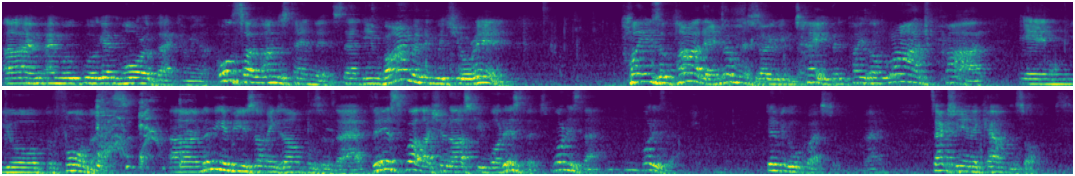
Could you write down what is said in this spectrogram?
uh, and, and we'll, we'll get more of that coming up. Also, understand this that the environment in which you're in plays a part in, not necessarily tape, but it plays a large part in your performance. Uh, let me give you some examples of that. This, well, I should ask you, what is this? What is that? What is that? Difficult question, right? It's actually an accountant's office.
